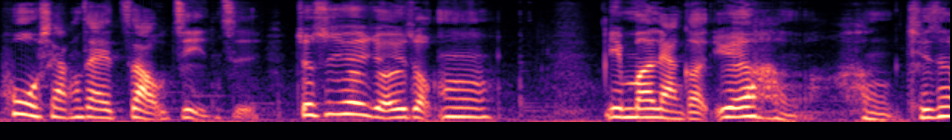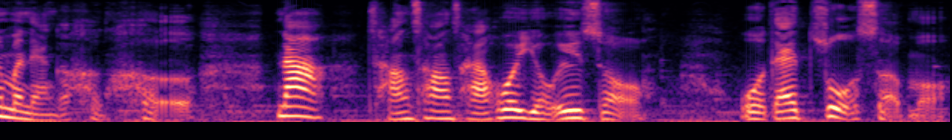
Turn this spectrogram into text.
互相在照镜子，就是又有一种嗯，你们两个因为很很，其实你们两个很合，那常常才会有一种我在做什么，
